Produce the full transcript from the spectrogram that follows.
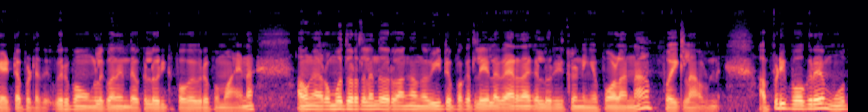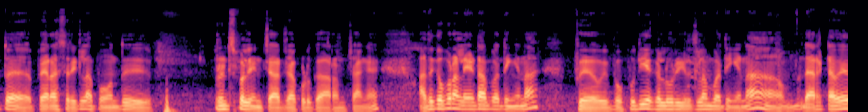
கேட்டப்பட்டது விருப்பம் உங்களுக்கு வந்து இந்த கல்லூரிக்கு போக விருப்பமாக ஏன்னா அவங்க ரொம்ப தூரத்துலேருந்து வருவாங்க. அவங்க வீட்டு பக்கத்துலேயே இல்லை வேறு ஏதாவது கல்லூரிக்கு நீங்கள் போகலான்னா போய்க்கலாம் அப்படின்னு. அப்படி போகிற மூத்த பேராசிரியர்கள் அப்போ வந்து பிரின்ஸிபல் இன்சார்ஜாக கொடுக்க ஆரம்பித்தாங்க அதுக்கப்புறம் லேட்டாக பார்த்தீங்கன்னா இப்போ இப்போ புதிய கல்லூரிகளுக்கெல்லாம் பார்த்தீங்கன்னா டேரெக்டாகவே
